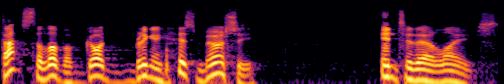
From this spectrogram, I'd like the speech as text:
That's the love of God bringing His mercy into their lives.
